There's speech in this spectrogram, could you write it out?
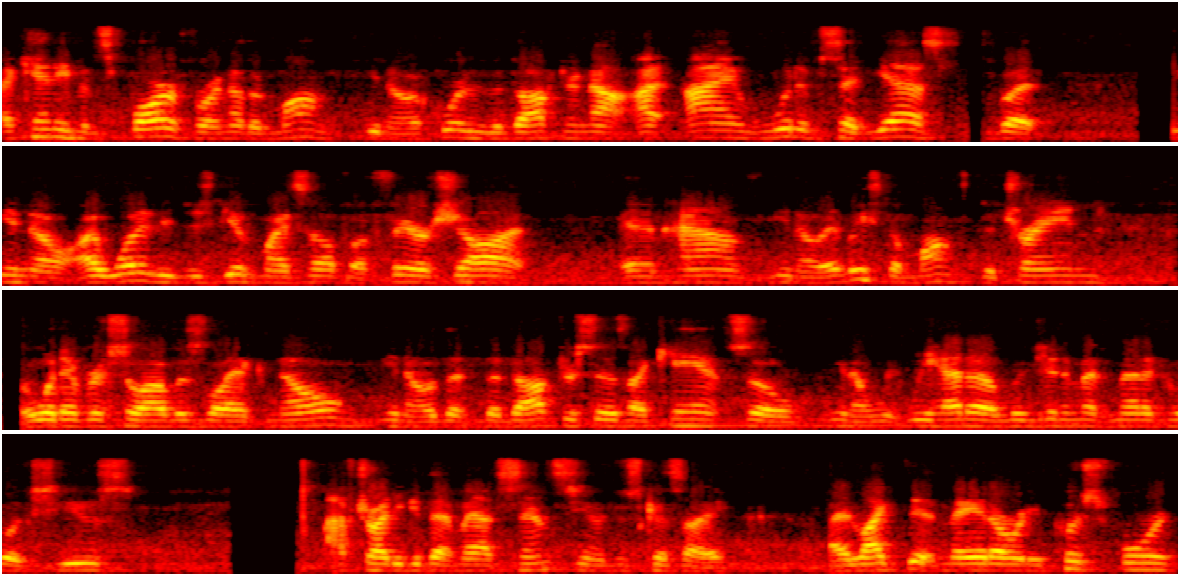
I can't even spar for another month, you know, according to the doctor. Now, I, I would have said yes, but, you know, I wanted to just give myself a fair shot and have, you know, at least a month to train or whatever. So I was like, no, you know, the, the doctor says I can't. So, you know, we, we had a legitimate medical excuse. I've tried to get that match since, you know, just because I, I liked it, and they had already pushed for it.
